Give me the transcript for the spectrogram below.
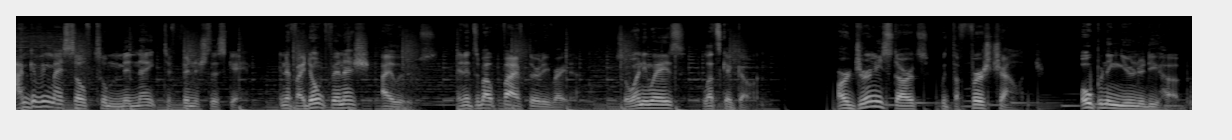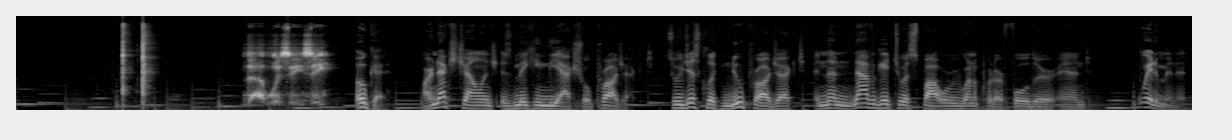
I'm giving myself till midnight to finish this game. And if I don't finish, I lose and it's about 5.30 right now. So anyways, let's get going. Our journey starts with the first challenge, opening Unity Hub. That was easy. Okay, our next challenge is making the actual project. So we just click New Project and then navigate to a spot where we want to put our folder and... Wait a minute,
